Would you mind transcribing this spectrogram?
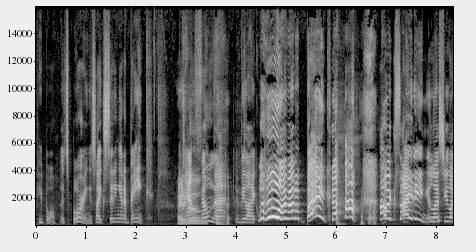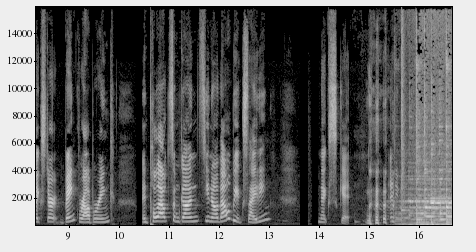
people. It's boring. It's like sitting at a bank. I You can't film that and be like, "Woohoo! I'm at a bank! How exciting!" Unless you like start bank robbering and pull out some guns, you know that will be exciting. Next skit. anyway.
